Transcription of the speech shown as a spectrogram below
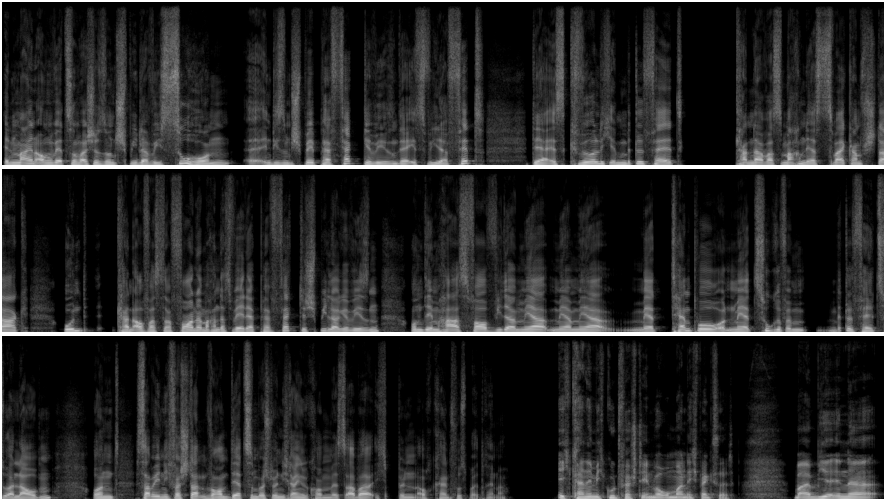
In meinen Augen wäre zum Beispiel so ein Spieler wie Suhon äh, in diesem Spiel perfekt gewesen. Der ist wieder fit, der ist quirlig im Mittelfeld, kann da was machen, der ist zweikampfstark und kann auch was da vorne machen. Das wäre der perfekte Spieler gewesen, um dem HSV wieder mehr, mehr, mehr, mehr Tempo und mehr Zugriff im Mittelfeld zu erlauben. Und das habe ich nicht verstanden, warum der zum Beispiel nicht reingekommen ist. Aber ich bin auch kein Fußballtrainer. Ich kann nämlich gut verstehen, warum man nicht wechselt. Weil wir in der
